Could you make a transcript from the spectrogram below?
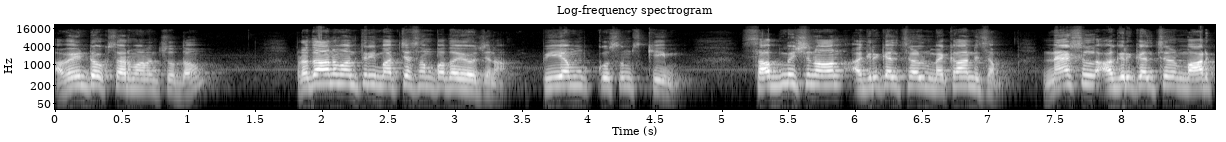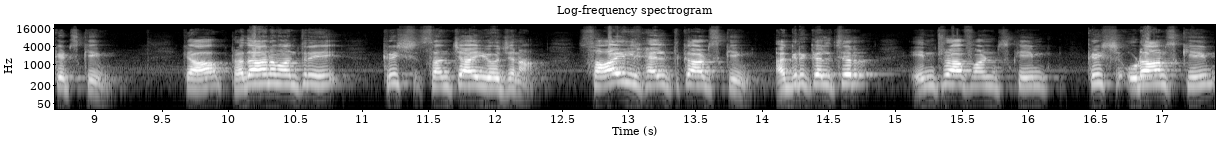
అవేంటో ఒకసారి మనం చూద్దాం. Pradhanmantri Matsya Sampada Yojana PM Kusum scheme submission on agricultural mechanism national agriculture market scheme ఇక Pradhanmantri Krishi Sinchai Yojana soil health card scheme agriculture infra fund scheme Krishi Udan scheme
